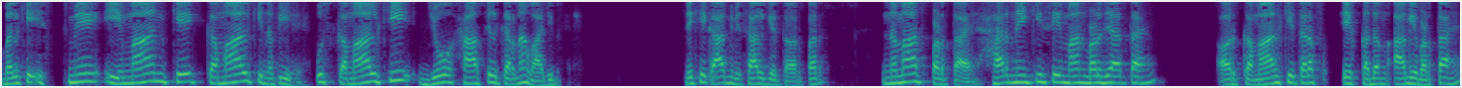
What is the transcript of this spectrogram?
بلکہ اس میں ایمان کے کمال کی نفی ہے، اس کمال کی جو حاصل کرنا واجب ہے۔ دیکھیے، ایک آدمی مثال کے طور پر نماز پڑھتا ہے، ہر نیکی سے ایمان بڑھ جاتا ہے اور کمال کی طرف ایک قدم آگے بڑھتا ہے۔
